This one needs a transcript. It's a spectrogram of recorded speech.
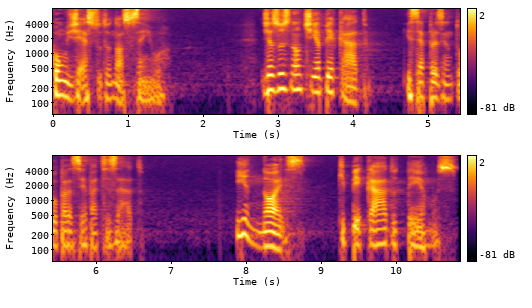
com o gesto do nosso Senhor. Jesus não tinha pecado e se apresentou para ser batizado. E nós, que pecado temos,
